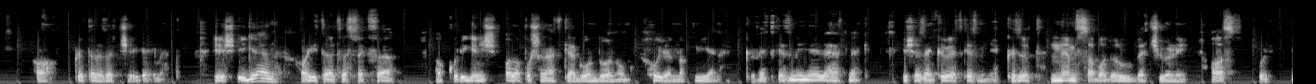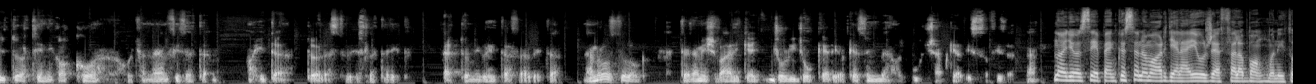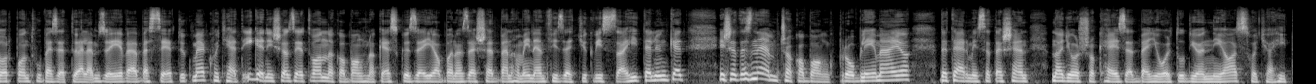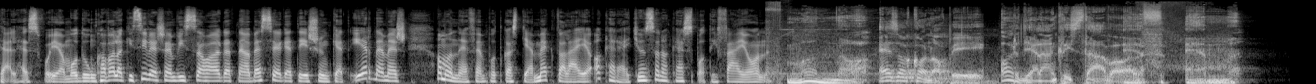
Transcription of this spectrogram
kötelezettségeimet. És igen, ha hitelt veszek fel, akkor igenis alaposan át kell gondolnom, hogy annak milyen következményei lehetnek, és ezen következmények között nem szabad alulbecsülni azt, hogy mi történik akkor, hogyha nem fizetem a hitel törlesztő részleteit. Ettől még a hitelfelvétel nem rossz dolog, de nem is válik egy Jolly Joker a kezünkben, hogy úgysem kell visszafizetnem. Nagyon szépen köszönöm Argyelá Józseffel, a bankmonitor.hu vezető elemzőjével beszéltük meg, hogy hát igenis azért vannak a banknak eszközei abban az esetben, ha mi nem fizetjük vissza a hitelünket, és hát ez nem csak a bank problémája, de természetesen nagyon sok helyzetben jól tud jönni az, hogyha hitelhez folyamodunk. Ha valaki szívesen visszahallgatná a beszélgetésünket, érdemes, a Manna FM podcastján megtalálja, akár itunes akár Spotify-on. Manna, ez a kanapé, Argyelán Krisztával. FM.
